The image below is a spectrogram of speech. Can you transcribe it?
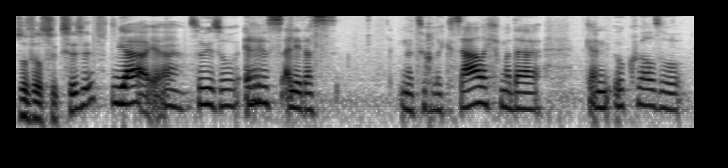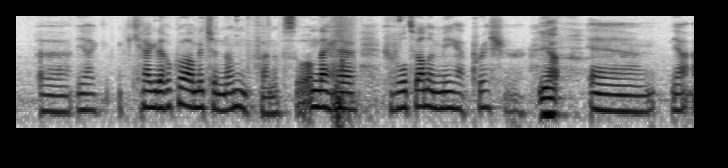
zoveel succes heeft? Ja, ja sowieso. Ergens, allee, dat is natuurlijk zalig, maar dat kan ook wel zo... eh, ja, ik raak daar ook wel een beetje nam van of zo. Omdat je, je voelt wel een mega pressure. Ja. Eh, ja.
